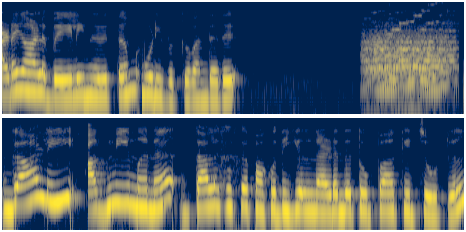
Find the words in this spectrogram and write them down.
அடையாள வேலை நிறுத்தம் முடிவுக்கு வந்தது. காலி அக்மிமன தலகக பகுதியில் நடந்த துப்பாக்கிச் சூட்டில்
